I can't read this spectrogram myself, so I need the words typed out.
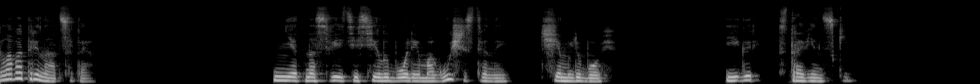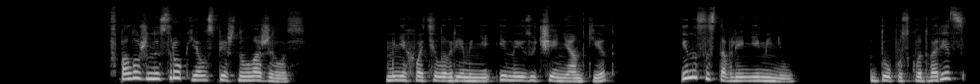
Глава 13. Нет на свете силы более могущественной, чем любовь. Игорь Стравинский. В положенный срок я успешно уложилась. Мне хватило времени и на изучение анкет, и на составление меню. Допуск во дворец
